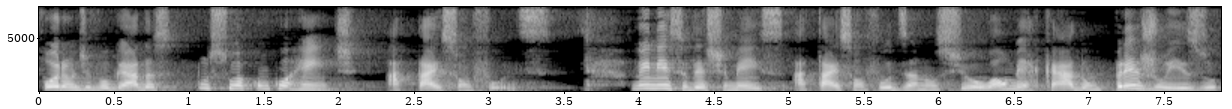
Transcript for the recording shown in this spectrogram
foram divulgadas por sua concorrente, a Tyson Foods. No início deste mês, a Tyson Foods anunciou ao mercado um prejuízo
